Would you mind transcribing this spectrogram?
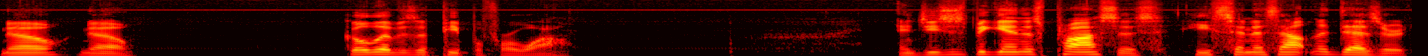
no, no. Go live as a people for a while." And Jesus began this process. He sent us out in the desert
